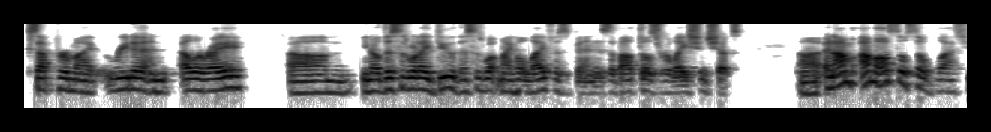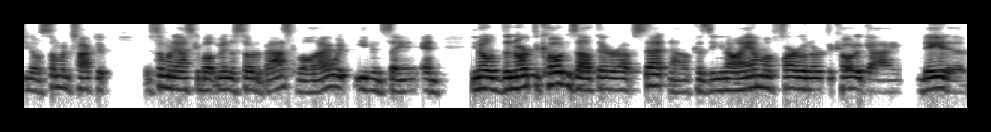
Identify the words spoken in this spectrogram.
except for my Rita and Ella Ray, um, you know, this is what I do. This is what my whole life has been is about those relationships. Uh, and I'm, I'm also so blessed, you know, someone talked to, someone asked about Minnesota basketball, I would even say, and, and you know, the North Dakotans out there are upset now because, you know, I am a Fargo, North Dakota guy, native.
